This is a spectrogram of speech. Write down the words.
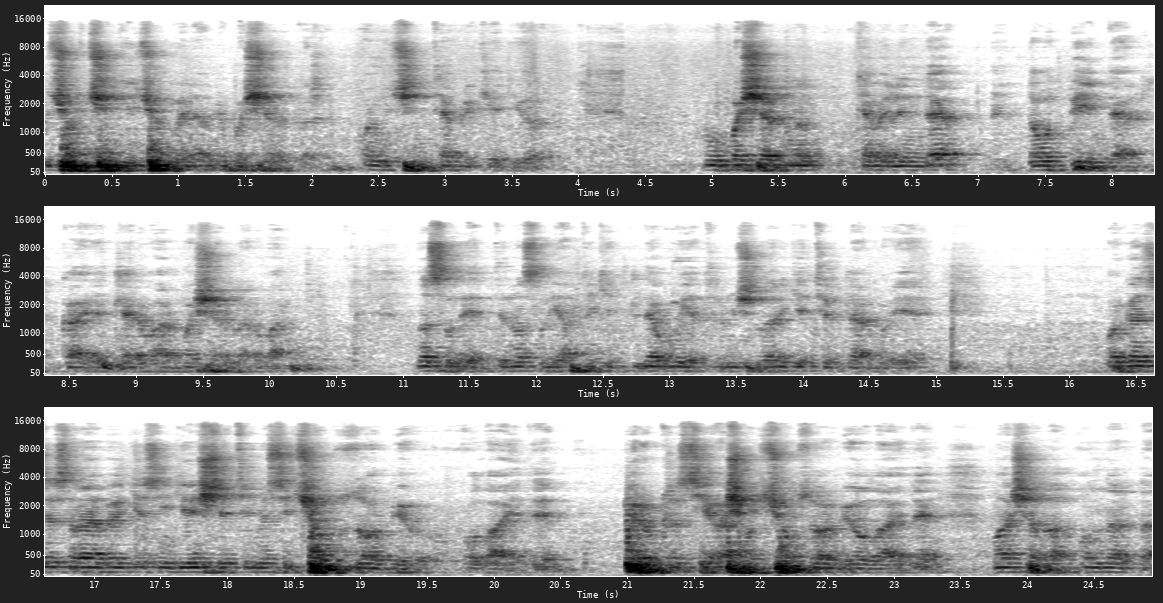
Bu çok ciddi, çok önemli başarıdır. Onun için tebrik ediyorum. Bu başarının temelinde Davut Bey'in de gayretleri var, başarıları var. Nasıl etti, nasıl yaptı gittiler, o yatırımcıları getirdiler buraya organize sanayi bölgesinin genişletilmesi çok zor bir olaydı. Bürokrasiyi aşmak çok zor bir olaydı. Maşallah onlar da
